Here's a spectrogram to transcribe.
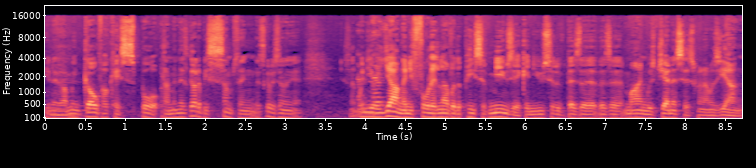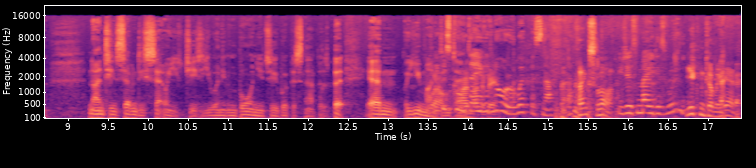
you know, I mean, golf, okay, sport, but I mean, there's got to be something. There's got to be something. It's like when you're young and you fall in love with a piece of music, and you sort of there's a there's a mine was Genesis when I was young. 1977. Oh, you, geez, you weren't even born, you two whippersnappers. But um, well, you might. Well, have Just been. called I might have David been. Law a whippersnapper. thanks a lot. you just made his week. You can come again.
